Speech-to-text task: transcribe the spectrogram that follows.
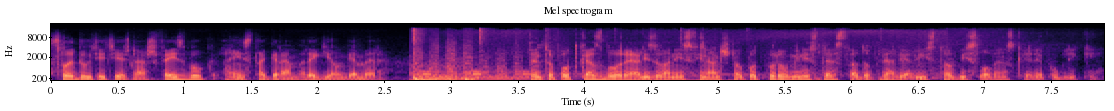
Sledujte tiež náš Facebook a Instagram Region Gemer. Tento podcast bol realizovaný s finančnou podporou Ministerstva dopravy a výstavby Slovenskej republiky.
